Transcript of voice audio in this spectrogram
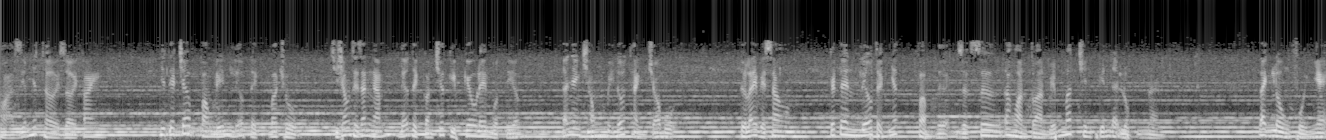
hỏa diễm nhất thời rời tay. Như tia chớp phóng đến liễu tịch bao trùm. Chỉ trong thời gian ngắn, liễu tịch còn chưa kịp kêu lên một tiếng, đã nhanh chóng bị đốt thành tro bụi. Từ nay về sau, cái tên liễu tịch nhất phẩm luyện dược sư đã hoàn toàn biến mất trên phiến đại lục. Lạnh lùng phủi nhẹ,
